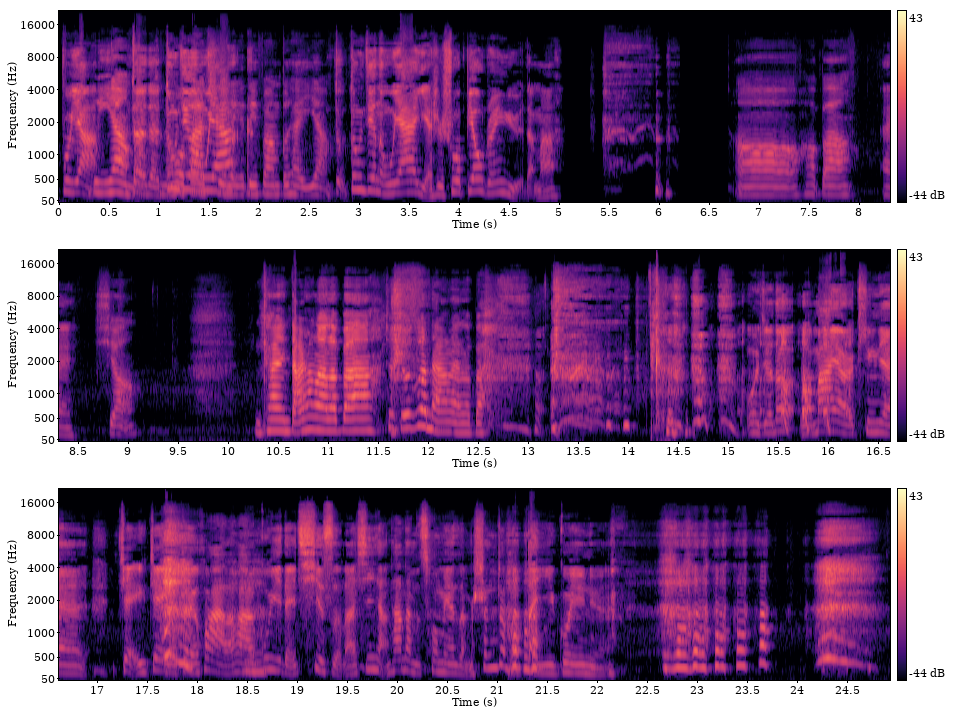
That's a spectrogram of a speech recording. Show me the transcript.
不一样，不一样吧？对对，东京乌鸦那个地方不太一样。东东京的乌鸦也是说标准语的吗？哦，好吧，哎，行。你看，你答上来了吧？这就算答上来了吧？我觉得我妈要是听见这这个对话的话，估计得气死了。心想她那么聪明，怎么生这么笨一闺女？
